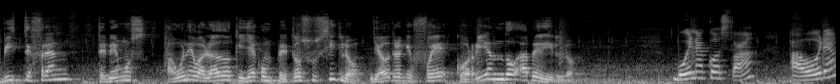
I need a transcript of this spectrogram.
¿Viste, Fran? Tenemos a un evaluado que ya completó su ciclo y a otro que fue corriendo a pedirlo. Buena cosa. Ahora,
